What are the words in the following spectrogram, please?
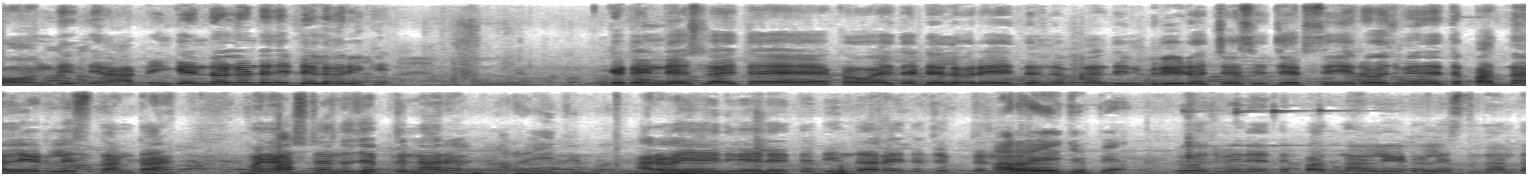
బాగుంది. దీని ఇంకెన్ని రోజులు ఉంటుంది డెలివరీకి? ఇంకా టెన్ డేస్లో అయితే కవ్ అయితే డెలివరీ అవుతుందని చెప్తున్నారు. దీని బ్రీడ్ వచ్చేసి జెర్సీ. రోజు మీద అయితే పద్నాలుగు లీటర్లు ఇస్తుందంట. మన కాస్ట్ ఎంత చెప్తున్నారు? అరవై ఐదు వేలు అయితే దీని ధర అయితే చెప్తున్నారు. అరవై ఐదు చెప్పా. రోజు మీద అయితే పద్నాలుగు లీటర్లు ఇస్తుందంట.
